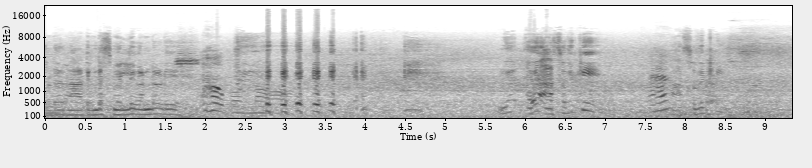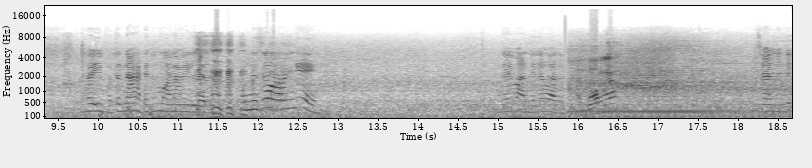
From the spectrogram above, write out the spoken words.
എന്റെ നാട്ടിന്റെ സ്മെല്ല് കണ്ടോടി. ഓ പൊന്നോ. നീ അത് ആസ്വദിക്ക്. ആസ്വദിക്ക്. ഇപ്പത്തെ നാട്ടിന് മണമില്ലല്ലോ. ഒന്നിച്ച് ഉറങ്ങേ? വണ്ടിയിൽ പറഞ്ഞു? ചെന്നിട്ട്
